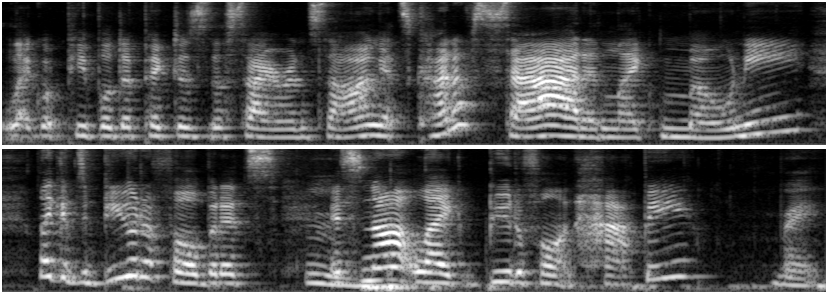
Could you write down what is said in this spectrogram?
like what people depict as the siren song, it's kind of sad and like moany. Like it's beautiful, but it's it's not like beautiful and happy. right.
